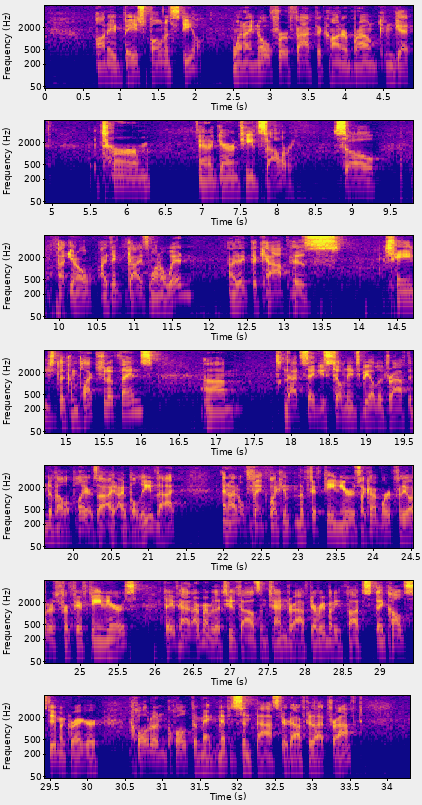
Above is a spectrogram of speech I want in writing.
on a base bonus deal. When I know for a fact that Connor Brown can get term and a guaranteed salary. So uh, you know, I think guys want to win. I think the cap has changed the complexion of things. Um, that said, you still need to be able to draft and develop players. I, I, believe that. And I don't think, like in the 15 years, like I've worked for the Oilers for 15 years, they've had, I remember the 2010 draft, everybody thought, they called Stu McGregor, quote unquote, the magnificent bastard after that draft.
